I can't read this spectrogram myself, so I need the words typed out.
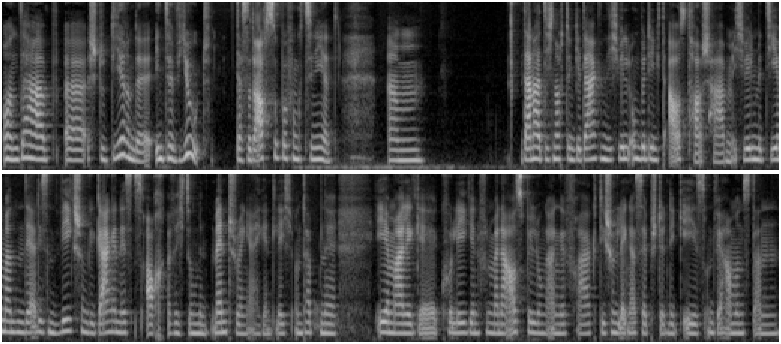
und habe äh, Studierende interviewt. Das hat auch super funktioniert. Ähm, dann hatte ich noch den Gedanken, ich will unbedingt Austausch haben. Ich will mit jemandem, der diesen Weg schon gegangen ist, ist auch Richtung Mentoring eigentlich und habe eine ehemalige Kollegin von meiner Ausbildung angefragt, die schon länger selbstständig ist. Und wir haben uns dann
